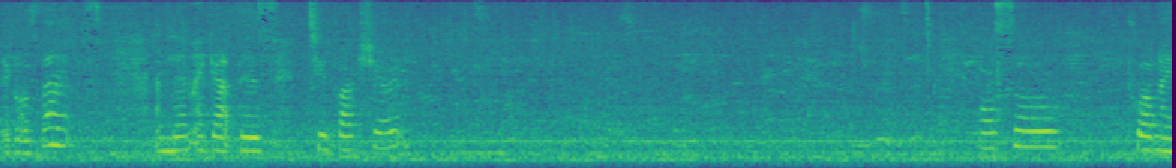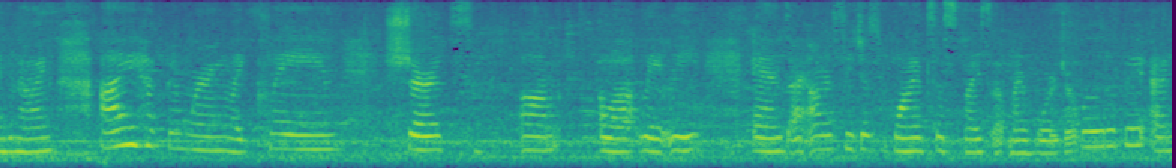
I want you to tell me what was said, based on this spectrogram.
There goes that. And then I got this Tupac shirt. Also $12.99. I have been wearing like plain shirts um, a lot lately and I honestly just wanted to spice up my wardrobe a little bit. I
